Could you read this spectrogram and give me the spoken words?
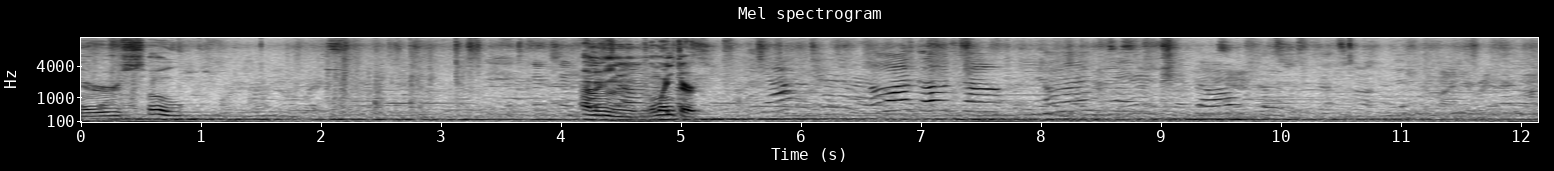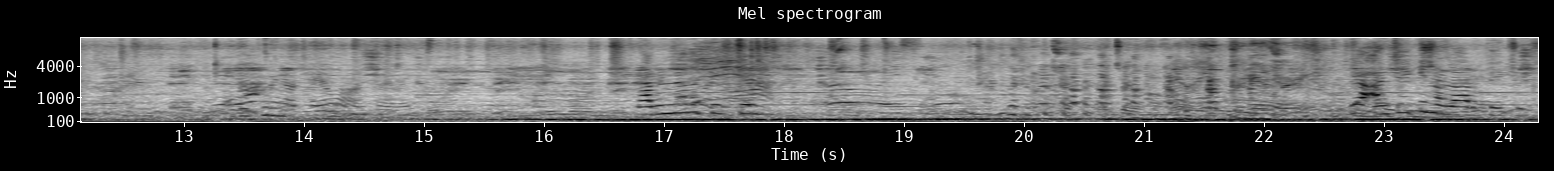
Here's hope. I mean, winter. Got another picture. Yeah, I'm taking a lot of pictures.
